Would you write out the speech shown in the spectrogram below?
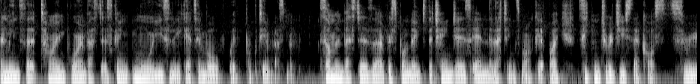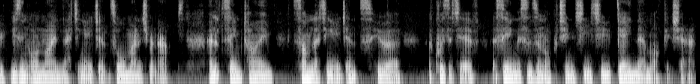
and means that time poor investors can more easily get involved with property investment. Some investors are responding to the changes in the lettings market by seeking to reduce their costs through using online letting agents or management apps. And at the same time, some letting agents who are acquisitive are seeing this as an opportunity to gain their market share,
